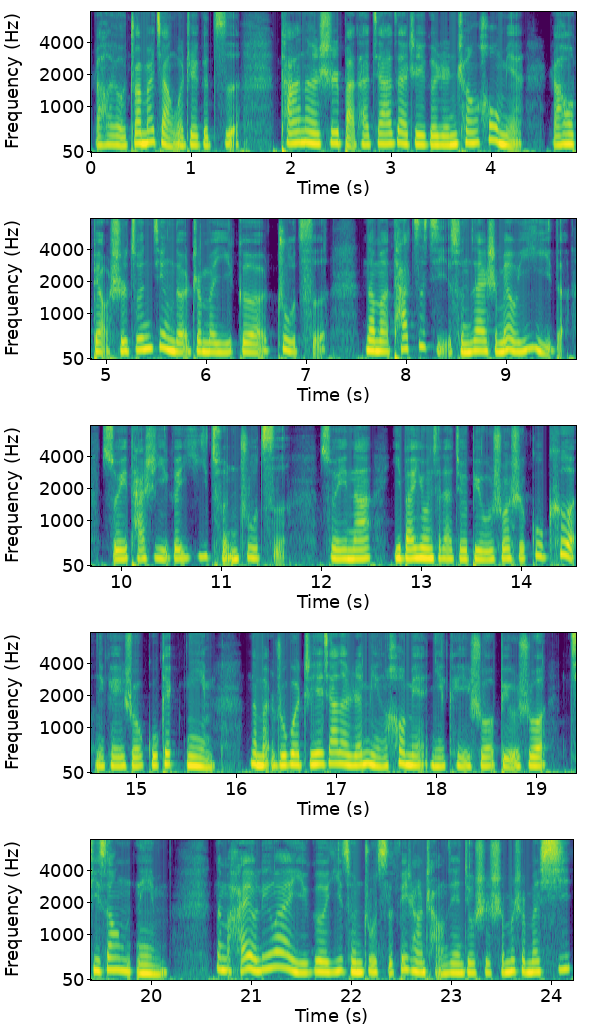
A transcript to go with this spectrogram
然后有专门讲过这个字，它呢是把它加在这个人称后面，然后表示尊敬的这么一个助词。那么它自己存在是没有意义的，所以它是一个依存助词。所以呢，一般用起来就比如说是顾客，你可以说顾客 name。那么如果直接加到人名后面，你也可以说，比如说 t s o n name。那么还有另外一个依存助词非常常见，就是什么什么西，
